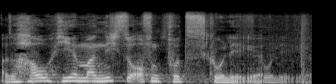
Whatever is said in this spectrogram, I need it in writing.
Also hau hier mal nicht so auf den Putz, Kollege.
